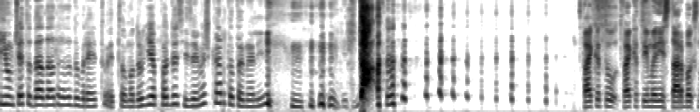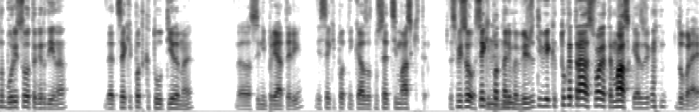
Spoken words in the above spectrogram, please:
И момчето, да, да, да, да, добре, ето, ето, ама другия път да си вземеш картата, нали? Да! Това е като, това е като има един Starbucks на Борисовата градина, дето всеки път като отидеме, да, са ни приятели, и всеки път ни казват, носете си маските. В смисъл, всеки път Мгм. нали ме виждат и викат, тук трябва да слагате маска. И аз викам, добре.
